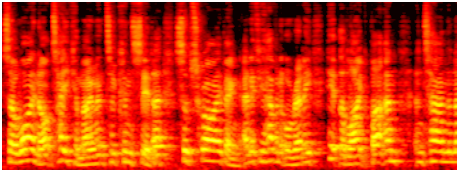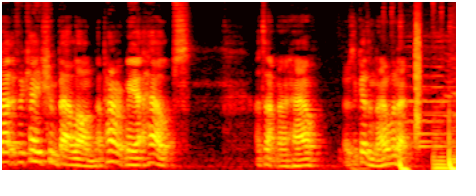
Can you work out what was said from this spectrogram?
So why not take a moment to consider subscribing? And if you haven't already, hit the like button and turn the notification bell on. Apparently it helps. I don't know how. It was a good enough, wasn't it?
